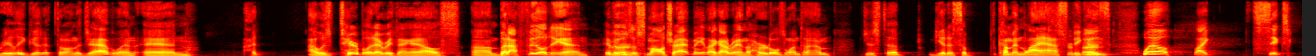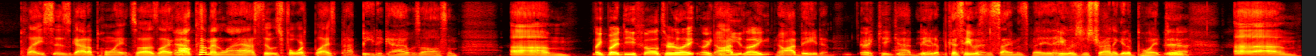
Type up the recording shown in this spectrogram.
really good at throwing the javelin, and I I was terrible at everything else. Um, but I filled in. If it was a small track meet, like I ran the hurdles one time just to get us a come in last because well, like six places got a point. So I was like, I'll come in last. It was fourth place, but I beat a guy. It was awesome. Um, Like by default or like like no, I, he like no, I beat him. okay good. I beat yeah. him because he was the same as me. He was just trying to get a point too. Yeah. Um,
